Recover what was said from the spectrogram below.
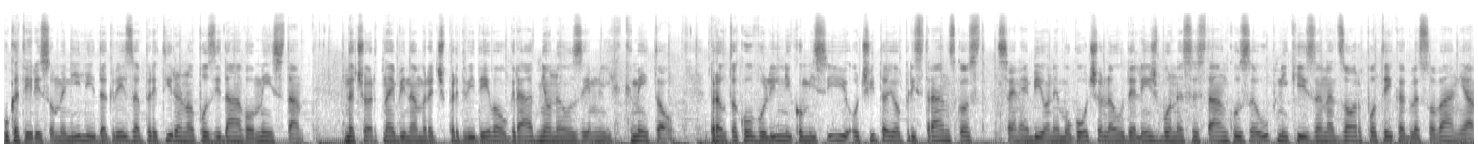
v kateri so menili, da gre za pretirano pozidavo mesta. Načrt naj bi namreč predvideval gradnjo na ozemljih kmetov. Prav tako volilni komisiji očitajo pristranskost, saj naj bi onemogočala udeležbo na sestanku zaupniki za nadzor poteka glasovanja.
